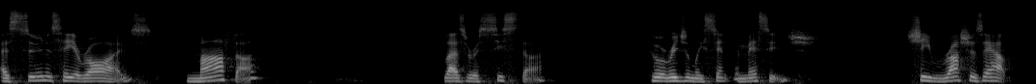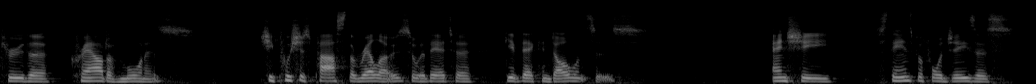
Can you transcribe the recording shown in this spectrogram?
as soon as he arrives, Martha, Lazarus' sister, who originally sent the message, she rushes out through the crowd of mourners. She pushes past the rellos who are there to give their condolences. And she stands before Jesus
